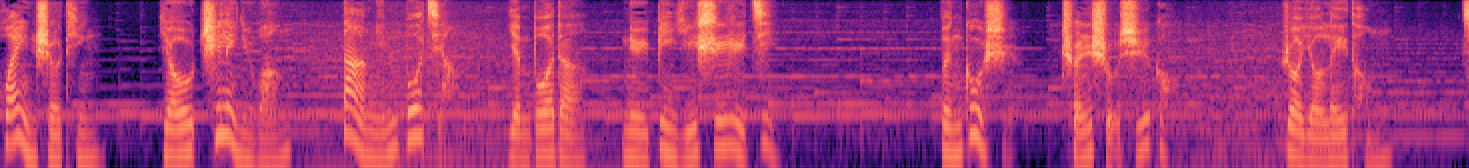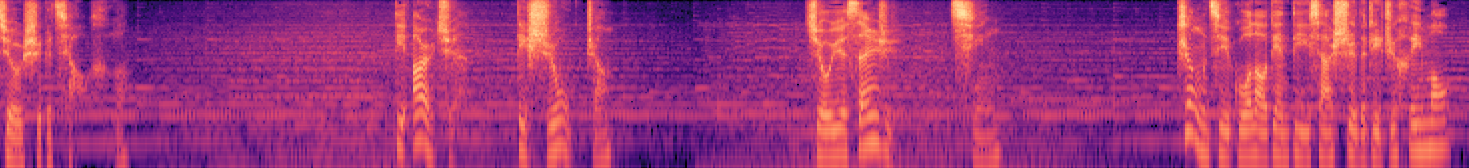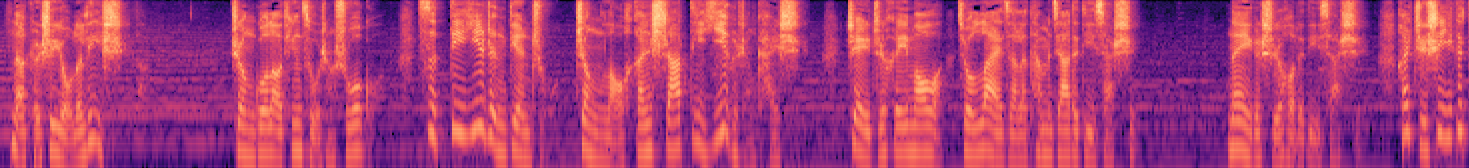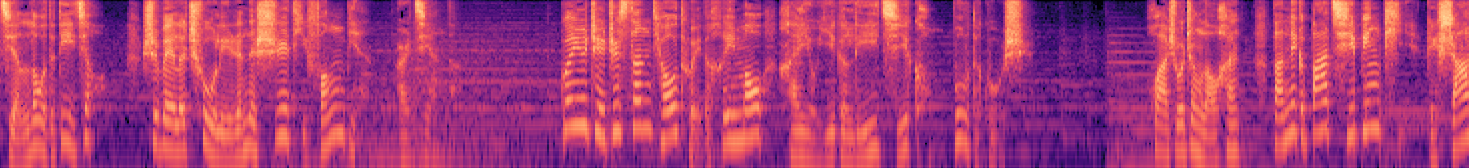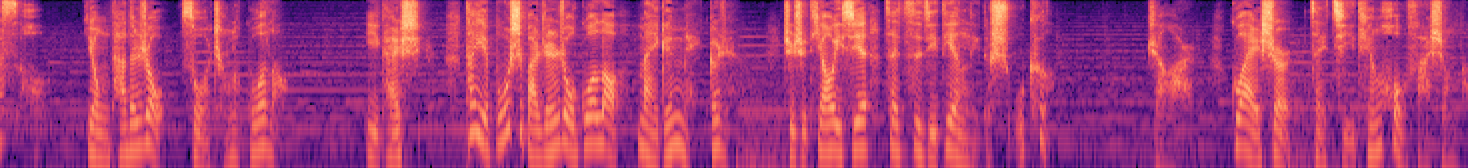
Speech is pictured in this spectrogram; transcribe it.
欢迎收听由 Chili 女王大民播讲、演播的《女病遗失日记》。本故事纯属虚构，若有雷同，就是个巧合。第二卷第十五章。九月三日，晴。正记国老店地下室的这只黑猫，那可是有了历史的。郑国老听祖上说过，自第一任店主郑老憨杀第一个人开始，这只黑猫啊就赖在了他们家的地下室。那个时候的地下室还只是一个简陋的地窖，是为了处理人的尸体方便而建的。关于这只三条腿的黑猫，还有一个离奇恐怖的故事。话说郑老憨把那个八旗兵痞给杀死后，用他的肉做成了锅烙。一开始他也不是把人肉锅烙卖给每个人，只是挑一些在自己店里的熟客。然而怪事儿在几天后发生了，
